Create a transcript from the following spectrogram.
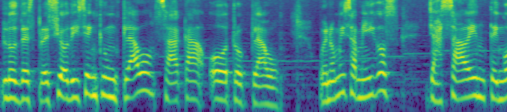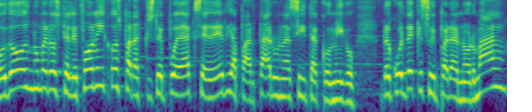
los despreció. Dicen que un clavo saca otro clavo. Bueno, mis amigos, ya saben, tengo dos números telefónicos para que usted pueda acceder y apartar una cita conmigo. Recuerde que soy paranormal,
